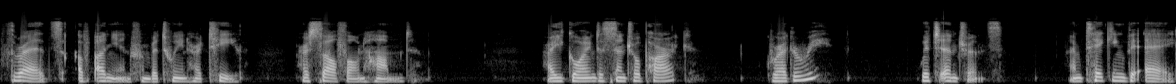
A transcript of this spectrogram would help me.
threads of onion from between her teeth, her cell phone hummed. Are you going to Central Park? Gregory? Which entrance? I'm taking the A.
